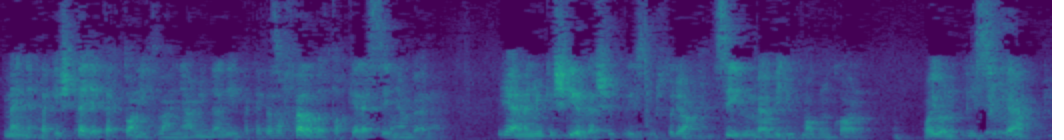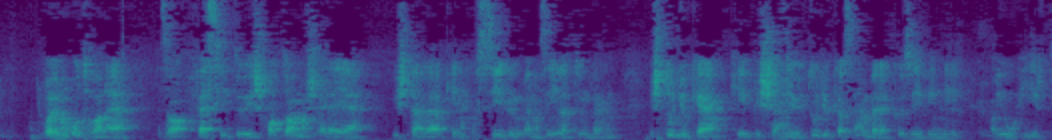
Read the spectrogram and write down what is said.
menjetek és tegyetek tanítványá minden népeket. Ez a feladat a keresztény embernek. Hogy elmenjünk és hirdessük Krisztust, hogy a szívünkben vigyük magunkkal. Vajon visszük-e, vajon ott van-e ez a feszítő és hatalmas ereje Isten lelkének a szívünkben, az életünkben, és tudjuk-e képviselni őt, tudjuk-e az emberek közé vinni a jó hírt.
